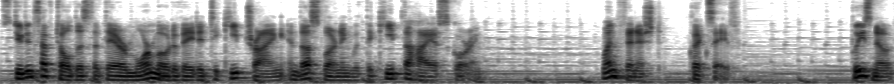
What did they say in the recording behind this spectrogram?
Students have told us that they are more motivated to keep trying and thus learning with the Keep the Highest scoring. When finished, click Save. Please note,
